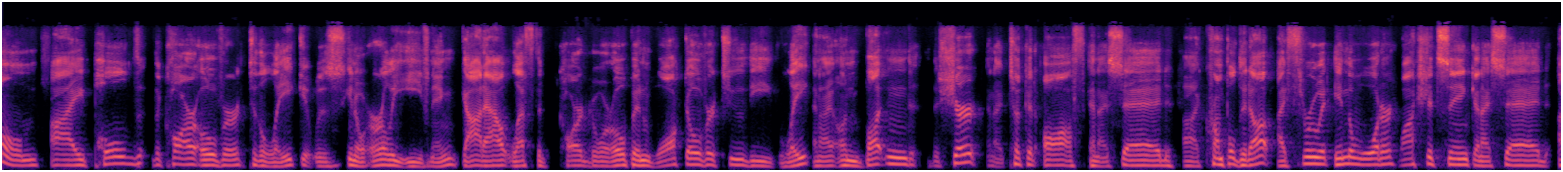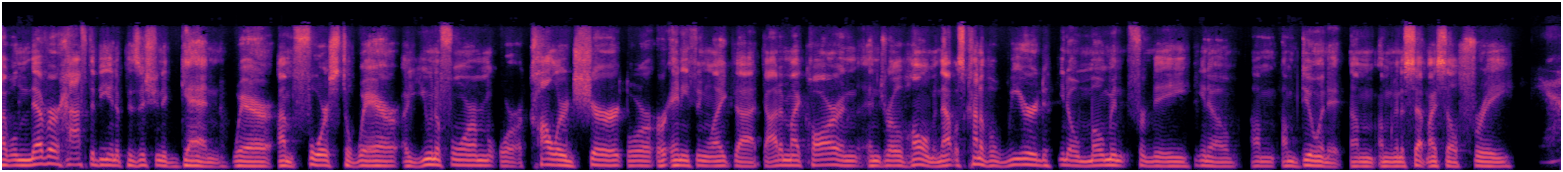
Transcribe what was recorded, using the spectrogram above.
I pulled the car over to the lake. It was, you know, early evening, got out, left the car door open, walked over to the lake and I unbuttoned the shirt and I took it off and I said, I crumpled it up. I threw it in the water, watched it sink. And I said, I will never have to be in a position again where I'm forced to wear a uniform or a collared shirt or, or anything like that. Got in my car and, and drove home. And that was kind of a weird, you know, moment for me. You know, I'm, I'm doing it. I'm, I'm going to set myself free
